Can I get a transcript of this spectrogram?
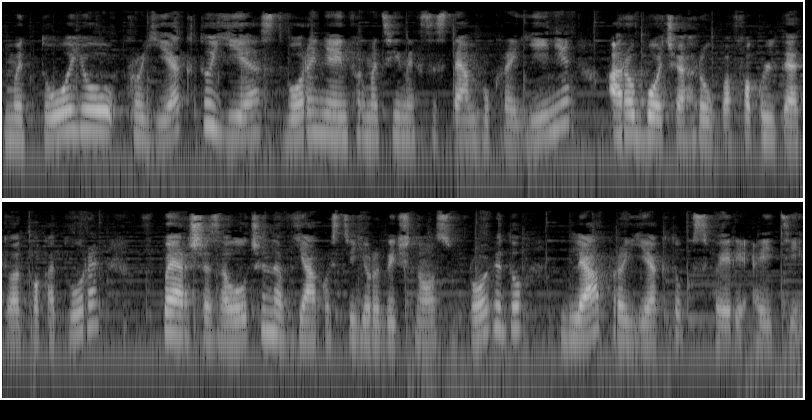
Метою проєкту є створення інформаційних систем в Україні, а робоча група факультету адвокатури вперше залучена в якості юридичного супровіду для проєкту в сфері IT.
